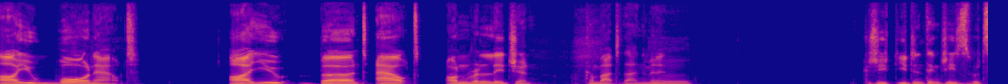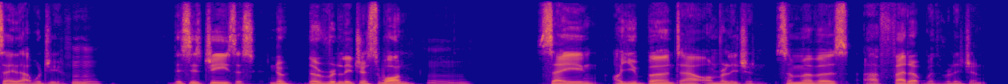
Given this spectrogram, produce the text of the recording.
Are you worn out? Are you burnt out on religion? I'll come back to that in a minute. Mm. Because you, you didn't think Jesus would say that, would you? Mm-hmm. This is Jesus, no, the religious one, saying, Are you burnt out on religion? Some of us are fed up with religion.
